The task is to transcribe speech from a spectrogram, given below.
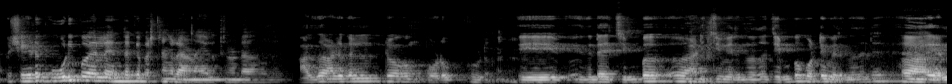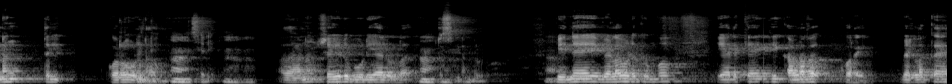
ഇപ്പൊ ഷെയ്ഡ് കൂടിപ്പോയാൽ എന്തൊക്കെ പ്രശ്നങ്ങളാണ് ഏലത്തിനുണ്ടാകുന്നത്? അത് അഴുകൽ രോഗം കൂടും. കൂടും ഈ ഇതിന്റെ ചിമ്പ് അടിച്ചു വരുന്നത് ചിമ്പ് പൊട്ടി വരുന്നതിന്റെ എണ്ണത്തിൽ കുറവുണ്ടാവും. ആ ശരി. ആ ആ. അതാണ് ഷെയ്ഡ് കൂടിയാലുള്ള പ്രശ്നങ്ങൾ. പിന്നെ ഈ വിളവെടുക്കുമ്പോൾ ഏലക്കായ്ക്ക് കളറ് കുറയും. വെള്ളക്കായ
